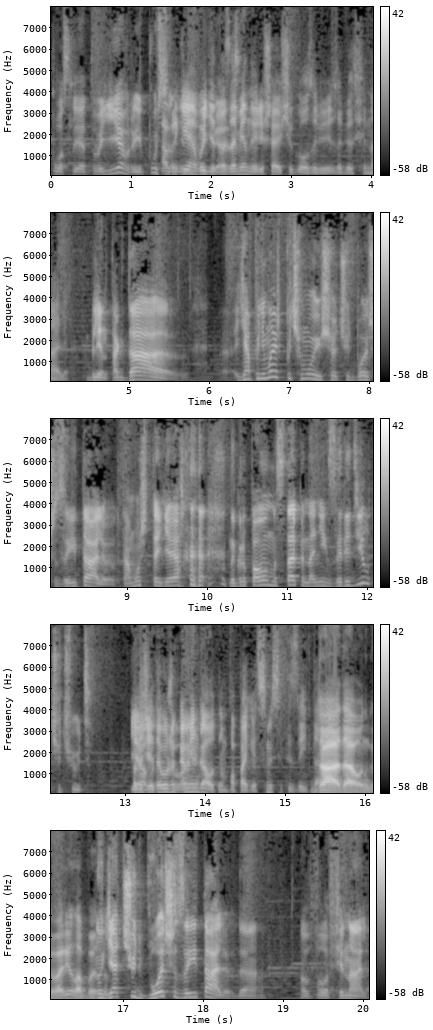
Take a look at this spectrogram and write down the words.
после этого Евро, и пусть А прикинь, выйдет на замену и решающий гол забьет, забьет в финале. Блин, тогда я понимаешь, почему еще чуть больше за Италию? Потому что я на групповом этапе на них зарядил чуть-чуть. Подожди, это уже каминг по пакету. В смысле ты за Италию? Да, да, он говорил об этом. Ну, я чуть больше за Италию, да, в финале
